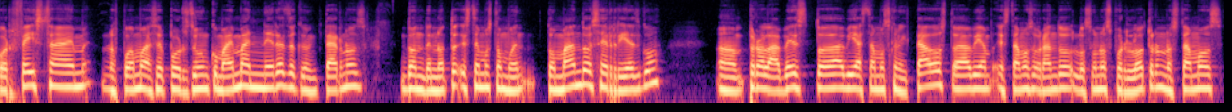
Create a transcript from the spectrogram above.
por FaceTime, nos podemos hacer por Zoom, como hay maneras de conectarnos donde no estemos tomando ese riesgo, um, pero a la vez todavía estamos conectados, todavía estamos orando los unos por el otro, no estamos,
